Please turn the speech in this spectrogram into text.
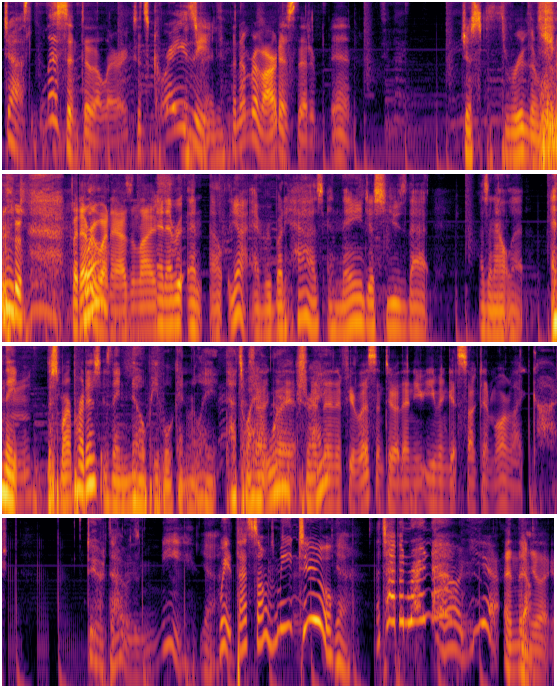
just listen to the lyrics. It's crazy. crazy. The number of artists that have been. Just through the roof. But Well, everyone has in life. and every and uh, yeah, everybody has, and they just use that as an outlet. And they, Mhm. the smart part is, is they know people can relate. That's why it works, right? And then if you listen to it, then you even get sucked in more. Like, gosh, dude, that was me. yeah. Wait, that song's me too. Yeah. That's happened right now. Oh yeah. And then Yeah. you're like,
